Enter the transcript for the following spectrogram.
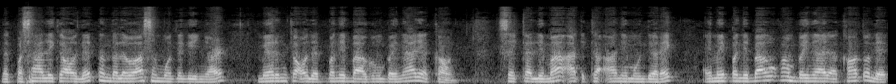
Nagpasali ka ulit ng dalawa sa multilinear, meron ka ulit panibagong binary account. Sa ikalima at ika-anim mong direct, ay may panibago kang binary account ulit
